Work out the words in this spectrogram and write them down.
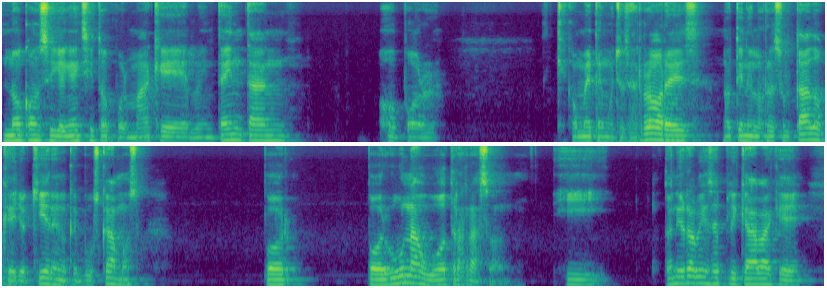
no consiguen éxito por más que lo intentan o por que cometen muchos errores, no tienen los resultados que ellos quieren o que buscamos por, por una u otra razón. Y Tony Robbins explicaba que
